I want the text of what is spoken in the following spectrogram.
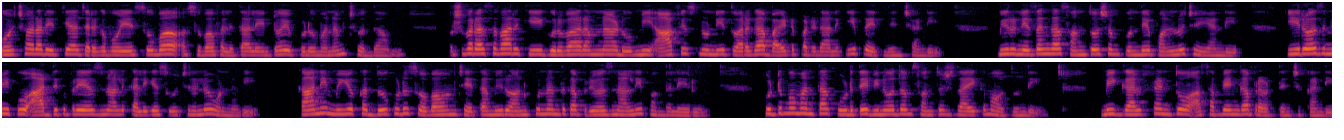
గోచార రీత్యా జరగబోయే శుభ అశుభ ఫలితాలేంటో ఇప్పుడు మనం చూద్దాం. వృషభరాశి వారికి గురువారం నాడు మీ ఆఫీస్ నుండి త్వరగా బయటపడడానికి ప్రయత్నించండి. మీరు నిజంగా సంతోషం పొందే పనులు చేయండి. ఈరోజు మీకు ఆర్థిక ప్రయోజనాలు కలిగే సూచనలు ఉన్నవి. కానీ మీ యొక్క దూకుడు స్వభావం చేత మీరు అనుకున్నంతగా ప్రయోజనాల్ని పొందలేరు. కుటుంబం అంతా కూడితే వినోదం సంతోషదాయకం అవుతుంది. మీ గర్ల్ ఫ్రెండ్తో అసభ్యంగా ప్రవర్తించకండి.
